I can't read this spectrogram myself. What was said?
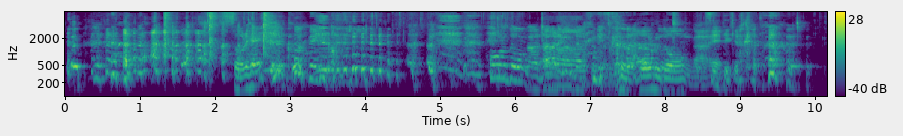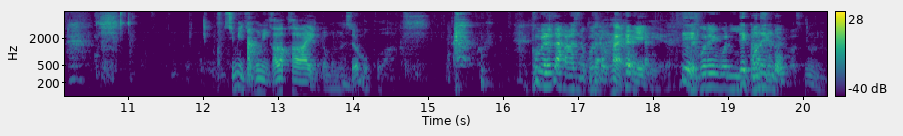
それ？5年後にホールド音が流れるんじゃないですかホールドオンがついていけなかった清水文香は可愛いと思いますよ僕は。ごめんなさい話の故障はいいえいえ。で5年後にで5年後うん。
